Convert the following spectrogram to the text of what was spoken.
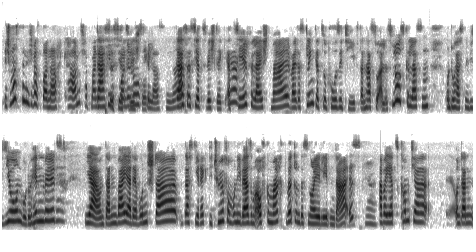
ich wusste nicht, was danach kam. Ich habe meine das ist jetzt wichtig. losgelassen. Ne? Das ist jetzt wichtig. Erzähl ja. vielleicht mal, weil das klingt jetzt so positiv. Dann hast du alles losgelassen und du hast eine Vision, wo du hin willst. Ja. Ja, und dann war ja der Wunsch da, dass direkt die Tür vom Universum aufgemacht wird und das neue Leben da ist. Ja. Aber jetzt kommt ja, und dann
